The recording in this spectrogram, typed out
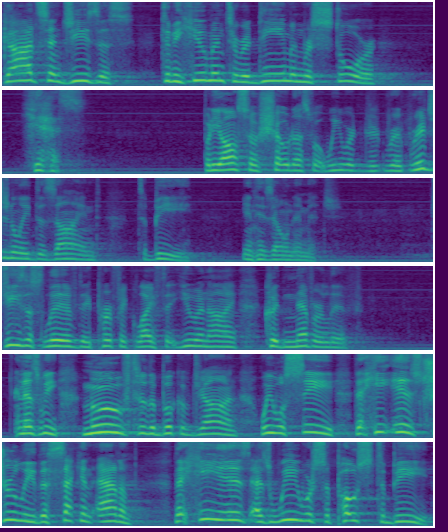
God sent Jesus to be human, to redeem and restore. Yes. But He also showed us what we were originally designed to be in His own image. Jesus lived a perfect life that you and I could never live. And as we move through the book of John, we will see that he is truly the second Adam, that he is as we were supposed to be,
